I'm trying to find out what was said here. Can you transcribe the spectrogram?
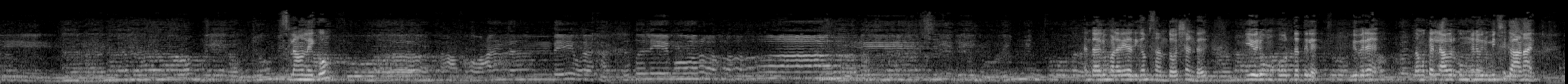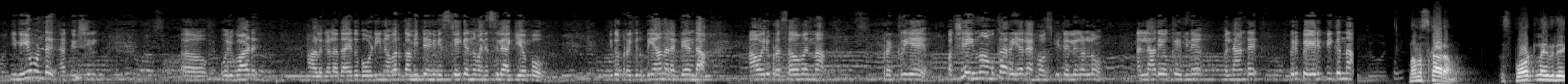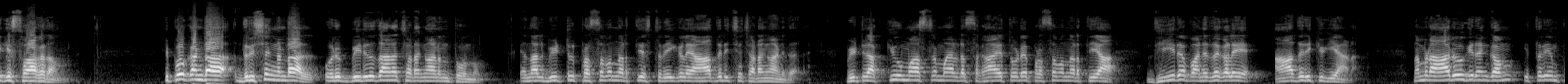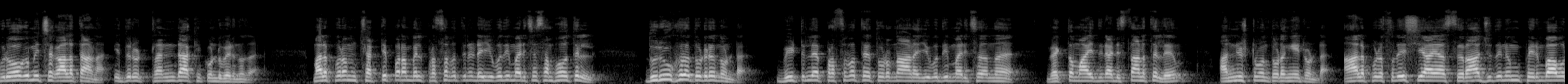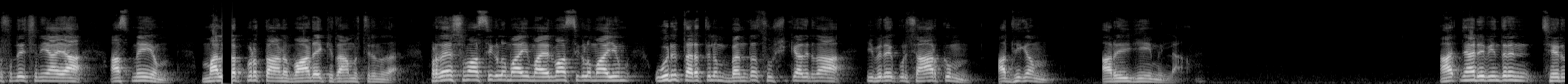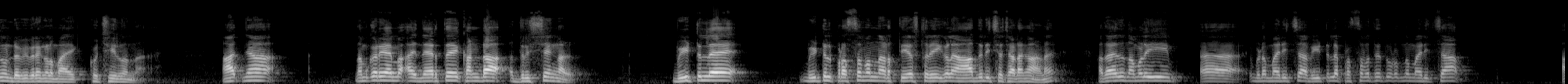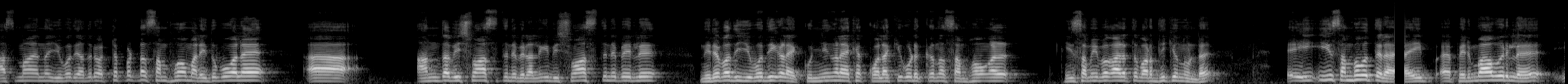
എന്തായാലും വളരെയധികം സന്തോഷമുണ്ട് ഈ ഒരു മുഹൂർത്തത്തിൽ ഇവരെ നമുക്കെല്ലാവർക്കും ഇങ്ങനെ ഒരുമിച്ച് കാണാൻ ഇനിയുമുണ്ട്. അക്യൂഷിൽ ഒരുപാട് ആളുകൾ അതായത് ബോഡി നവർ കമ്മിറ്റി മിസ്റ്റേക്ക് എന്ന് മനസ്സിലാക്കിയപ്പോ ഇത് പ്രകൃതിയാ നടക്കേണ്ട ആ ഒരു പ്രസവം എന്ന പ്രക്രിയയെ. പക്ഷേ ഇന്ന് നമുക്കറിയാലേ ഹോസ്പിറ്റലുകളിലും അല്ലാതെയൊക്കെ ഇതിന് വല്ലാണ്ട് ഒരു പേടിപ്പിക്കുന്ന നമസ്കാരം. സ്പോട്ട് ലൈവിലേക്ക് സ്വാഗതം. ഇപ്പോൾ കണ്ട ദൃശ്യം കണ്ടാൽ ഒരു ബിരുദദാന ചടങ്ങാണെന്ന് തോന്നും. എന്നാൽ വീട്ടിൽ പ്രസവം നടത്തിയ സ്ത്രീകളെ ആദരിച്ച ചടങ്ങാണിത്. വീട്ടിൽ അക്യൂ മാസ്റ്റർമാരുടെ സഹായത്തോടെ പ്രസവം നടത്തിയ ധീര വനിതകളെ ആദരിക്കുകയാണ്. നമ്മുടെ ആരോഗ്യരംഗം ഇത്രയും പുരോഗമിച്ച കാലത്താണ് ഇതൊരു ട്രെൻഡാക്കി കൊണ്ടുവരുന്നത്. മലപ്പുറം ചട്ടിപ്പറമ്പിൽ പ്രസവത്തിനിടെ യുവതി മരിച്ച സംഭവത്തിൽ ദുരൂഹത തുടരുന്നുണ്ട്. വീട്ടിലെ പ്രസവത്തെ തുടർന്നാണ് യുവതി മരിച്ചതെന്ന് വ്യക്തമായതിന്റെ അടിസ്ഥാനത്തിൽ അന്വേഷണവും തുടങ്ങിയിട്ടുണ്ട്. ആലപ്പുഴ സ്വദേശിയായ സിറാജുദ്ദീനും പെരുമ്പാവൂർ സ്വദേശിനിയായ അസ്മയും മലപ്പുറത്താണ് വാടകയ്ക്ക് താമസിച്ചിരുന്നത്. പ്രദേശവാസികളുമായും അയൽവാസികളുമായും ഒരു തരത്തിലും ബന്ധം സൂക്ഷിക്കാതിരുന്ന ഇവരെക്കുറിച്ച് ആർക്കും അധികം അറിയുകയുമില്ല. ആജ്ഞ രവീന്ദ്രൻ ചേരുന്നുണ്ട് വിവരങ്ങളുമായി കൊച്ചിയിൽ നിന്ന്. ആജ്ഞ നമുക്കറിയാം നേരത്തെ കണ്ട ദൃശ്യങ്ങൾ. വീട്ടിലെ വീട്ടിൽ പ്രസവം നടത്തിയ സ്ത്രീകളെ ആദരിച്ച ചടങ്ങാണ്. അതായത് നമ്മൾ ഈ ഇവിടെ മരിച്ച വീട്ടിലെ പ്രസവത്തെ തുടർന്ന് മരിച്ച അസ്മ എന്ന യുവതി അതൊരു ഒറ്റപ്പെട്ട സംഭവമല്ല. ഇതുപോലെ അന്ധവിശ്വാസത്തിന്റെ പേരിൽ അല്ലെങ്കിൽ വിശ്വാസത്തിന്റെ പേരിൽ നിരവധി യുവതികളെ കുഞ്ഞുങ്ങളെയൊക്കെ കൊലക്കി കൊടുക്കുന്ന സംഭവങ്ങൾ ഈ സമീപകാലത്ത് വർദ്ധിക്കുന്നുണ്ട്. ഈ ഈ സംഭവത്തിൽ ഈ പെരുമ്പാവൂരിൽ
